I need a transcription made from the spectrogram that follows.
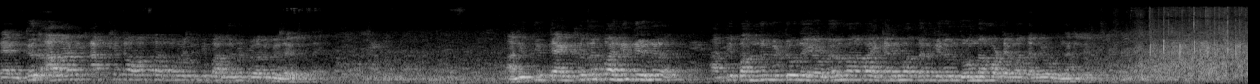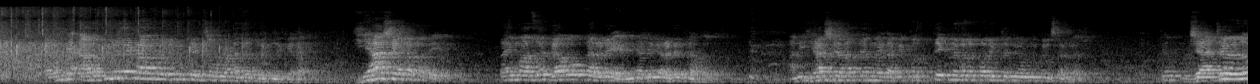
टँकर आला की अख्ख्या गावात बांधवायची म्हणजे ती बांधून मिटवायला मिळायची नाही. आणि ती टँकरनं पाणी देणं आणि ती बांधणं मिटवणं एवढं मला बायकांनी मतदान केलं दोनदा मोठ्या मतदान निवडून आणलेलं कारण ते अडचणीच्या गावामध्ये मी त्यांच्यावर प्रयत्न केला. ह्या शहरामध्ये ताई माझं गाव गारडे आहे मी आधी गारडेत राहतो आणि ह्या शहरातल्या महिला मी प्रत्येक नगरपालिकेच्या निवडणुकीला सांगायचो. ज्या ज्या वेळेला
